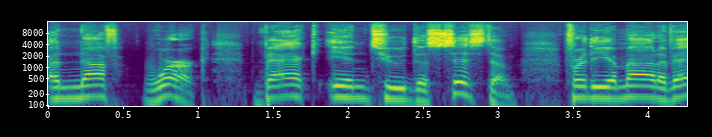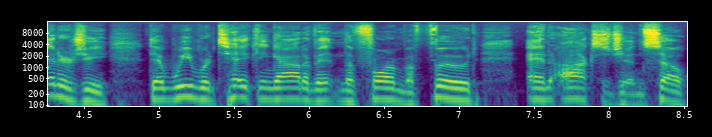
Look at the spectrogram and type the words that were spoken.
enough work back into the system for the amount of energy that we were taking out of it in the form of food and oxygen. So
